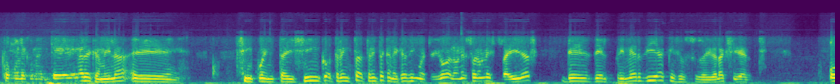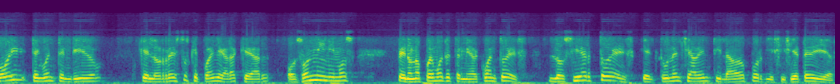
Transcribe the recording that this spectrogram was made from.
Como le comenté, María Camila, eh, 55, 30, 30 canecas de 52 balones fueron extraídas desde el primer día que se sucedió el accidente. Hoy tengo entendido que los restos que pueden llegar a quedar o son mínimos, pero no podemos determinar cuánto es. Lo cierto es que el túnel se ha ventilado por 17 días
